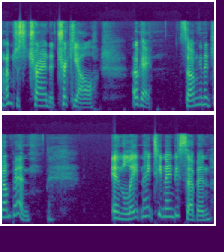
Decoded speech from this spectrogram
I'm just trying to trick y'all. Okay, so I'm going to jump in. In late 1997,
